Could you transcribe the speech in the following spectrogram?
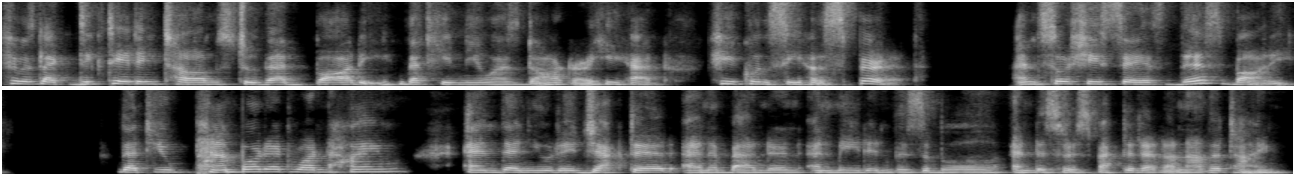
he was like dictating terms to that body that he knew as daughter. He had, he couldn't see her spirit. And so she says, This body that you pampered at one time and then you rejected and abandoned and made invisible and disrespected at another time.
